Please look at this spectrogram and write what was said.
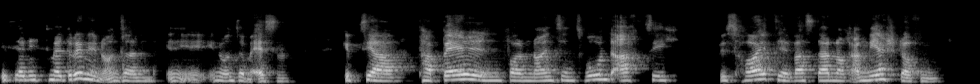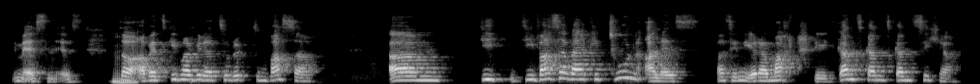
Ist ja nichts mehr drin in, unseren, in, in unserem Essen. Gibt's ja Tabellen von 1982 bis heute, was da noch an Nährstoffen im Essen ist. Mhm. So, aber jetzt gehen wir wieder zurück zum Wasser. Ähm, die, die Wasserwerke tun alles, was in ihrer Macht steht, ganz, ganz, ganz sicher.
